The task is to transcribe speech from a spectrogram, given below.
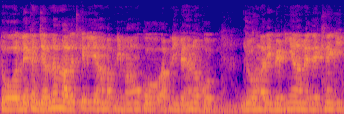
तो लेकिन जनरल नॉलेज के लिए हम अपनी माओ को, अपनी बहनों को, जो हमारी बेटियाँ हमें देखेंगी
